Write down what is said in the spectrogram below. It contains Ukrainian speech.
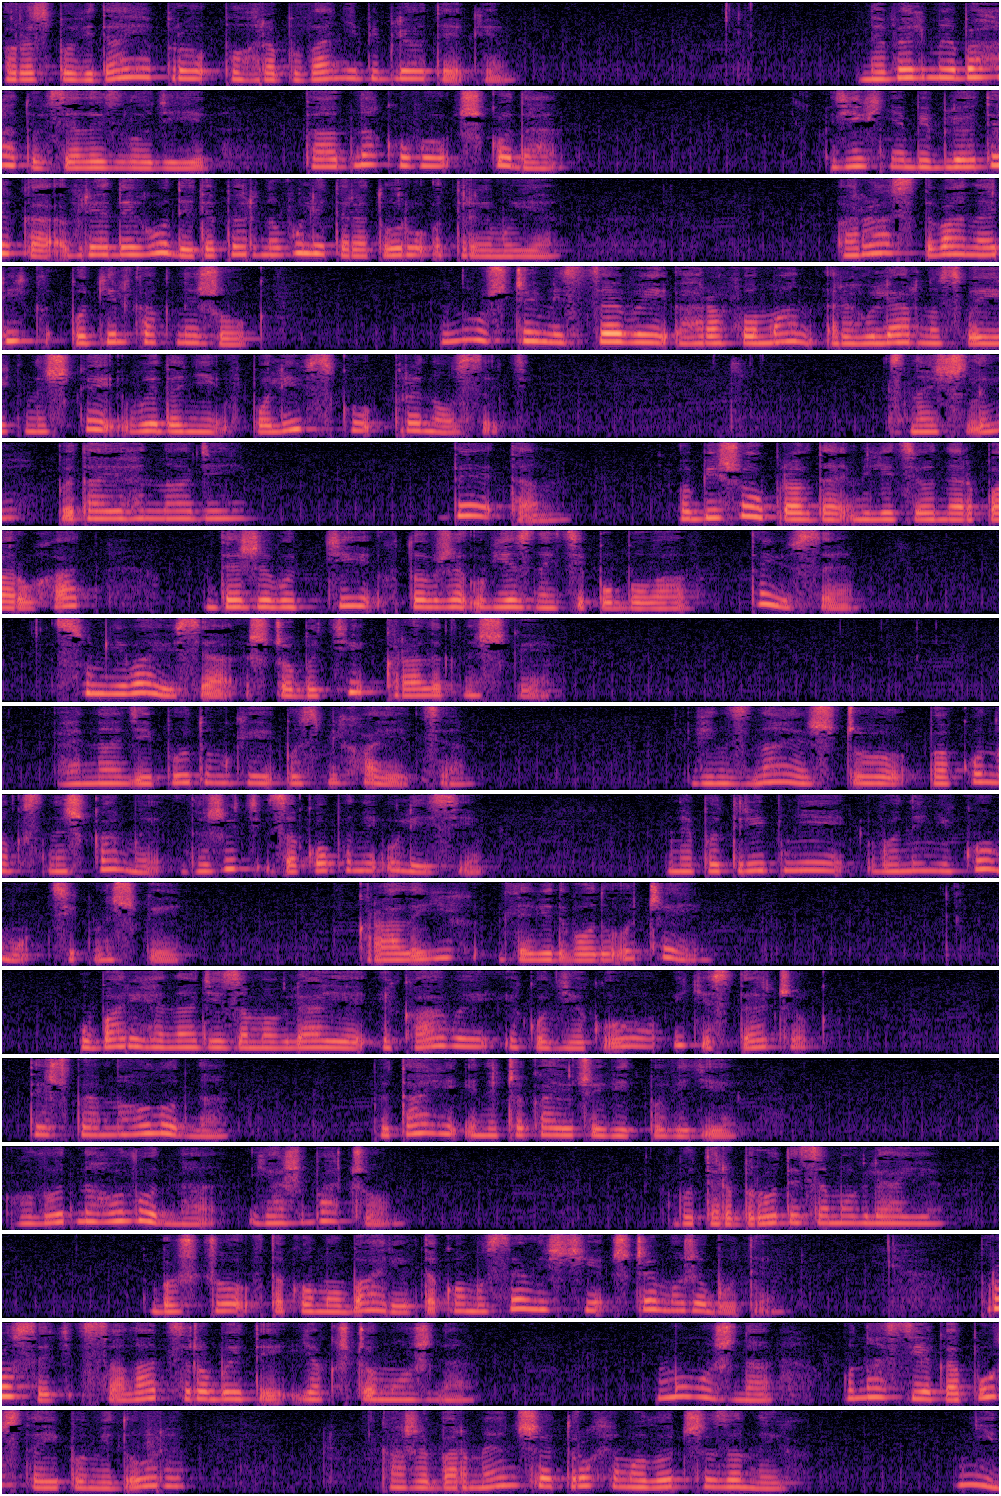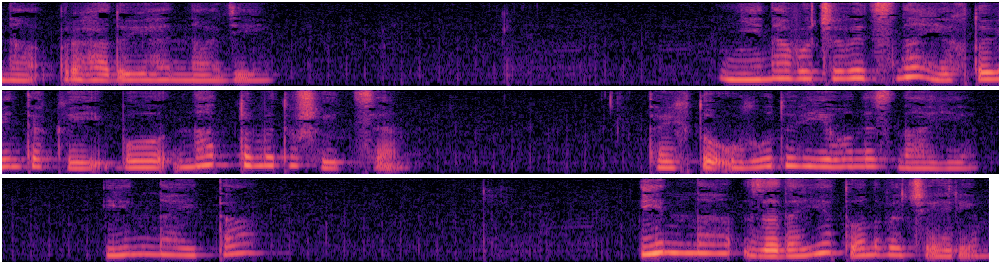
розповідає про пограбування бібліотеки. Не вельми багато взяли злодії, та однаково шкода. Їхня бібліотека в ряди годи тепер нову літературу отримує. Раз-два на рік по кілька книжок. Ну, ще місцевий графоман регулярно свої книжки, видані в Полівську, приносить. Знайшли? питає Геннадій. Де там? Обійшов, правда, міліціонер пару хат, де живуть ті, хто вже у в'язниці побував, та й усе. Сумніваюся, щоб ті крали книжки. Геннадій подумки посміхається. Він знає, що пакунок з книжками лежить закопаний у лісі. Не потрібні вони нікому, ці книжки. Вкрали їх для відводу очей. У барі Геннадій замовляє і кави, і коньяку, і тістечок. Ти ж, певно, голодна? Питає і, не чекаючи відповіді. Голодна, голодна, я ж бачу. Бутерброди замовляє. Бо що в такому барі, в такому селищі ще може бути? Просить салат зробити, якщо можна. Можна, у нас є капуста і помідори, каже барменша, трохи молодша за них. Ніна, пригадує Геннадій. Ніна, вочевидь, знає, хто він такий, бо надто метушиться. Та й хто у Лудові його не знає. Інна і та. Інна задає тон вечері.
